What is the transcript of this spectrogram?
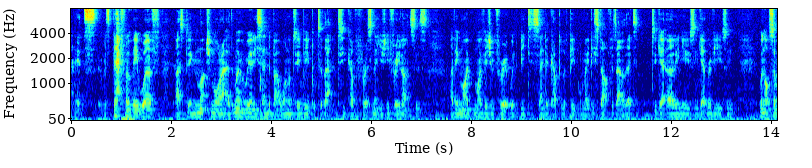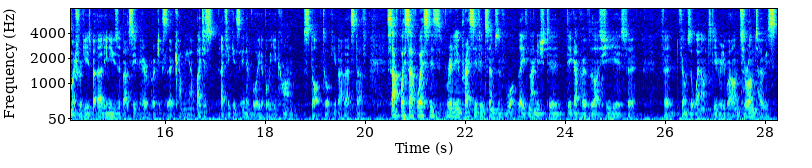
and it's it's definitely worth us doing much more at. At the moment, we only send about one or two people to that to cover for us, and they're usually freelancers. I think my, my vision for it would be to send a couple of people, maybe staffers, out there to, to get early news and get reviews and well, not so much reviews, but early news about superhero projects that are coming up. I just I think it's unavoidable. You can't stop talking about that stuff. South by Southwest is really impressive in terms of what they've managed to dig up over the last few years for for films that went on to do really well. And Toronto is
